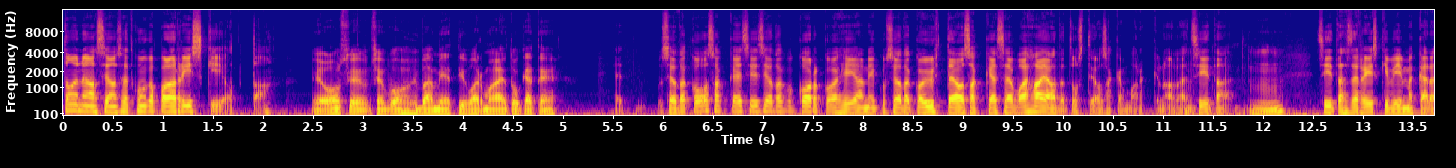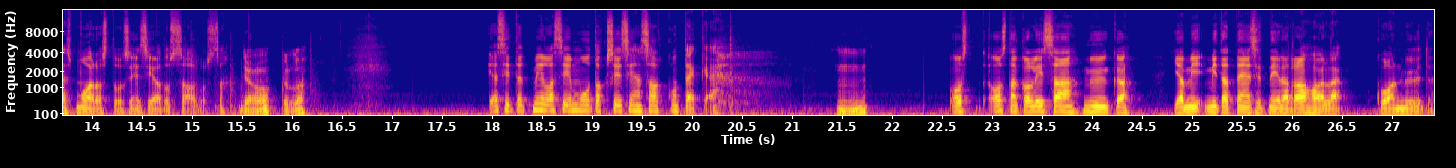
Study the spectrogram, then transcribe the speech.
toinen asia on se, että kuinka paljon riskiä ottaa. Joo, se, se voi hyvä miettiä varmaan etukäteen. Sijoitako osakkeisiin, sijoitako korkoihin ja niin kuin sijoitako yhteen osakkeeseen vai hajautetusti osakemarkkinoille. Et siitä, mm. siitä se riski viime kädessä muodostuu siinä sijoitussalkussa. Joo, kyllä. Ja sitten, että millaisia muutoksia siihen salkkuun tekee. Mm. Ost, ostanko lisää, myynkö ja mi, mitä teen sitten niille rahoille, kun on myyty.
